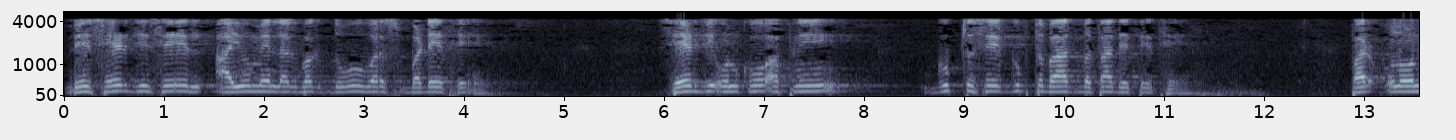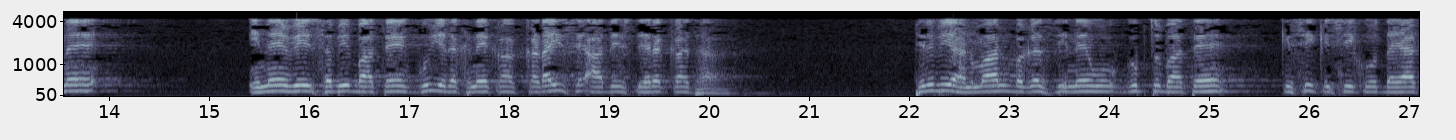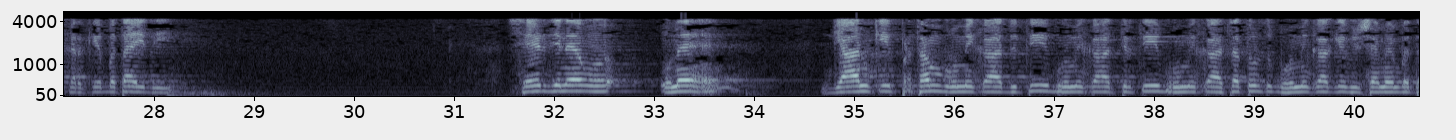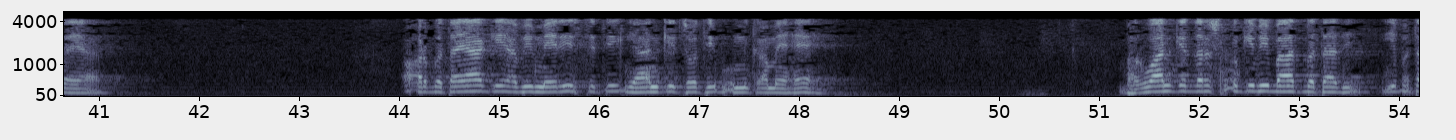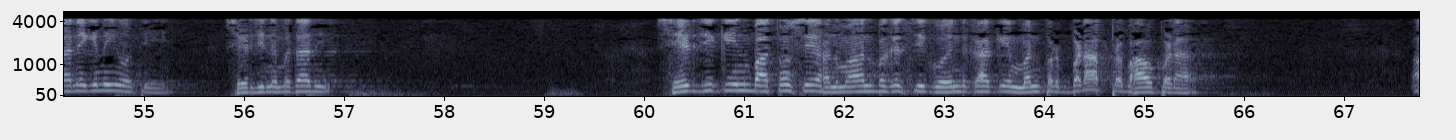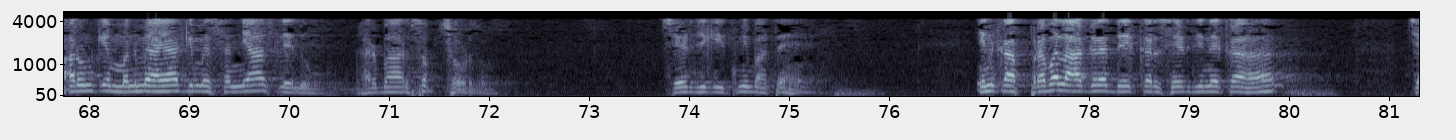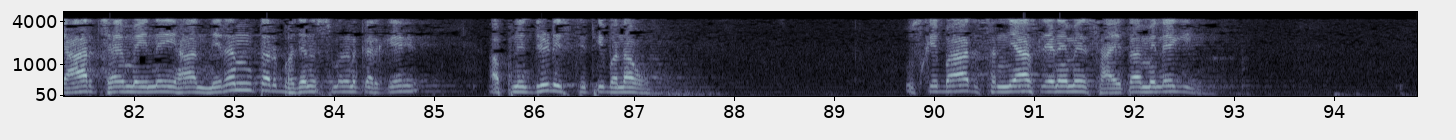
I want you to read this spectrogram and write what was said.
वे सेठ जी से आयु में लगभग दो वर्ष बड़े थे। सेठ जी उनको अपनी गुप्त से गुप्त बात बता देते थे। पर उन्होंने इन्हें वे सभी बातें गुय रखने का कड़ाई से आदेश दे रखा था। फिर भी हनुमान भगत जी ने वो गुप्त बातें किसी किसी को दया करके बताई दी। सेठ जी ने उन्हें ज्ञान की प्रथम भूमिका, द्वितीय भूमिका, तृतीय भूमिका, चतुर्थ भूमिका के विषय में बताया। और बताया कि अभी मेरी स्थिति ज्ञान की चौथी भूमिका में है। भगवान के दर्शनों की भी बात बता दी। ये बताने की नहीं होती। सेठ जी ने बता दी। सेठ जी की इन बातों से हनुमान भगत सिंह गोविंदका के मन पर बड़ा प्रभाव पड़ा और उनके मन में आया कि मैं सन्यास ले लूँ, घर बार सब छोड़ दूँ। सेठ जी की इतनी बातें हैं। इनका प्रबल आग्रह देखकर सेठ जी ने कहा, चार छह महीने यहाँ निरंतर भजन स्मरण करके अपनी दृढ़ स्थिति बनाओ उसके बाद सन्यास लेने में सहायता मिलेगी।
